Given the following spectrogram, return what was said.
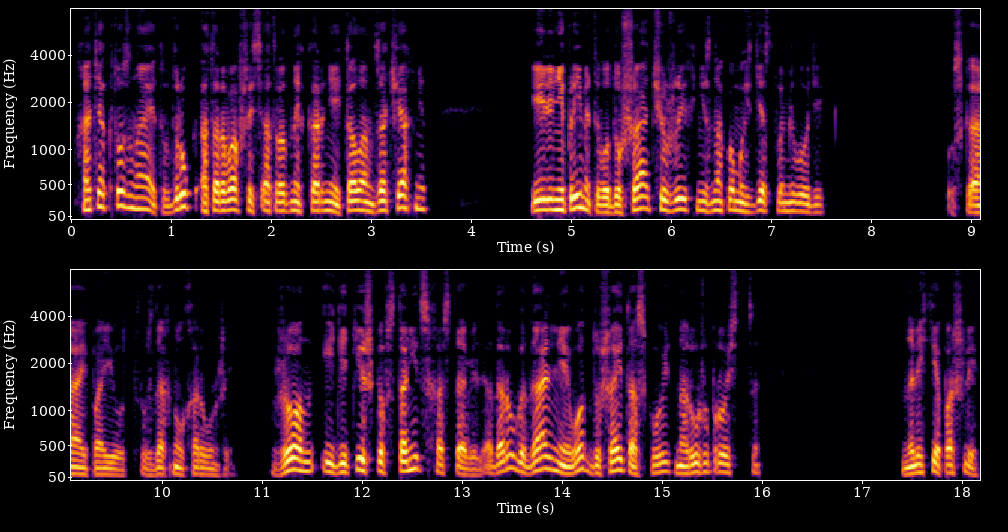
Хотя, кто знает, вдруг, оторвавшись от родных корней, талант зачахнет или не примет его душа чужих, незнакомых с детства мелодий. — Пускай поют, — вздохнул Харунжий. Жен и детишка в станицах оставили, а дорога дальняя, вот душа и тоскует, наружу просится. — Налегке пошли,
